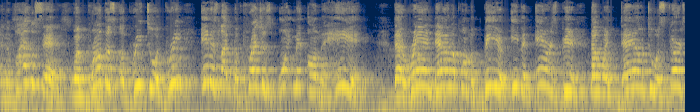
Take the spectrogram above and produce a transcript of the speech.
And the Bible said, when brothers agree to agree, it is like the precious ointment on the head that ran down upon the beard, even Aaron's beard, that went down to his skirts,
